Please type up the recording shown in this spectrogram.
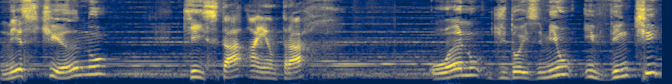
neste ano que está a entrar, o ano de 2020,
